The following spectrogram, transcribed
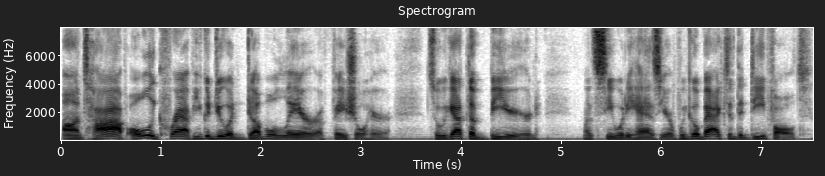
on top. Holy crap, you could do a double layer of facial hair. So we got the beard. Let's see what he has here. If we go back to the default,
